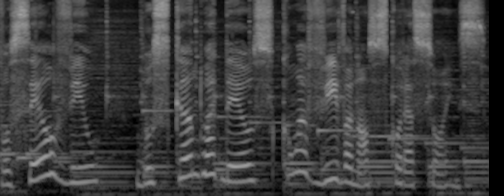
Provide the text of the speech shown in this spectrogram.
Você ouviu Buscando a Deus com a Viva Nossos Corações.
